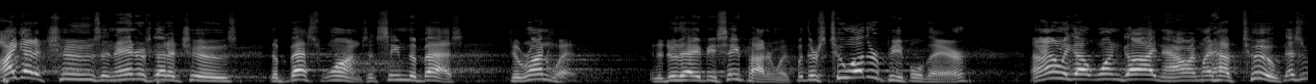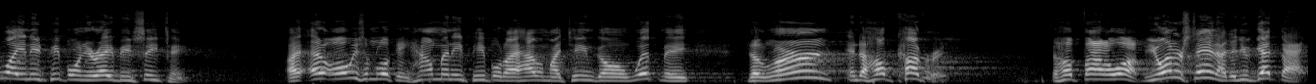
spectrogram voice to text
I got to choose, and Andrew's got to choose the best ones that seem the best to run with and to do the ABC pattern with. But there's two other people there, and I only got one guy now. I might have two. This is why you need people on your ABC team. I always am looking how many people do I have on my team going with me to learn and to help cover it, to help follow up. You understand that? Did you get that?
